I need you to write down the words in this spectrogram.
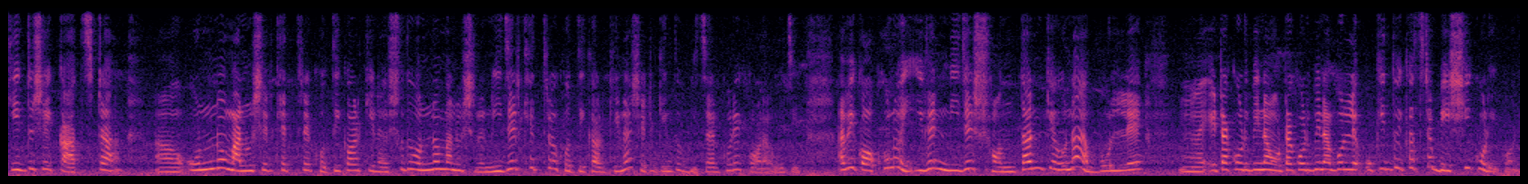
কিন্তু সেই কাজটা অন্য মানুষের ক্ষেত্রে ক্ষতিকর কিনা, শুধু অন্য মানুষ না, নিজের ক্ষেত্রেও ক্ষতিকর কিনা, সেটা কিন্তু বিচার করে করা উচিত। আমি কখনোই ইভেন নিজের সন্তানকেও না বললে এটা করবি না, ওটা করবি না বললে, ও কিন্তু এই কাজটা বেশি করে করে।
